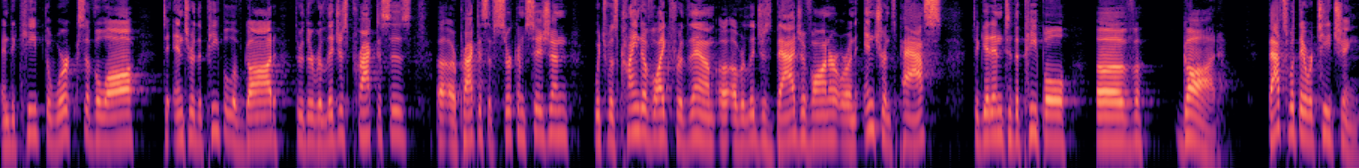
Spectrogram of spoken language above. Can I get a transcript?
and to keep the works of the law to enter the people of God through their religious practices uh, or practice of circumcision, which was kind of like for them a, a religious badge of honor or an entrance pass to get into the people of God. That's what they were teaching.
